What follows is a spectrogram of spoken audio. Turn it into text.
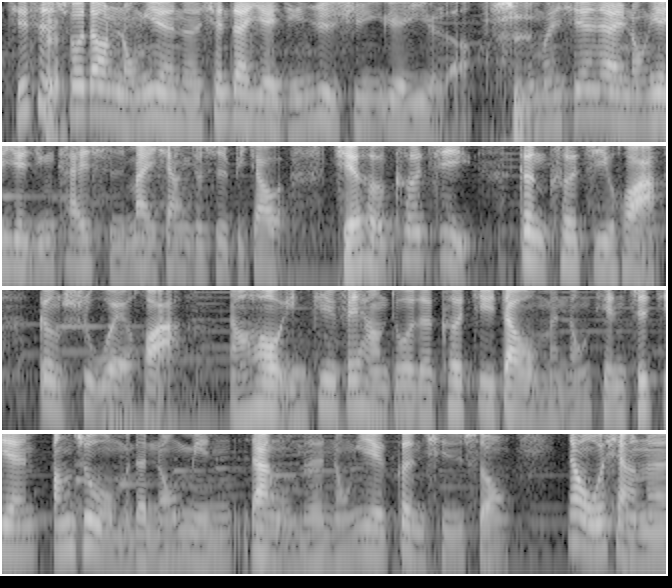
其实说到农业呢，现在也已经日新月异了。是，我们现在农业也已经开始迈向就是比较结合科技。更科技化、更数位化，然后引进非常多的科技到我们农田之间，帮助我们的农民，让我们的农业更轻松。那我想呢，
